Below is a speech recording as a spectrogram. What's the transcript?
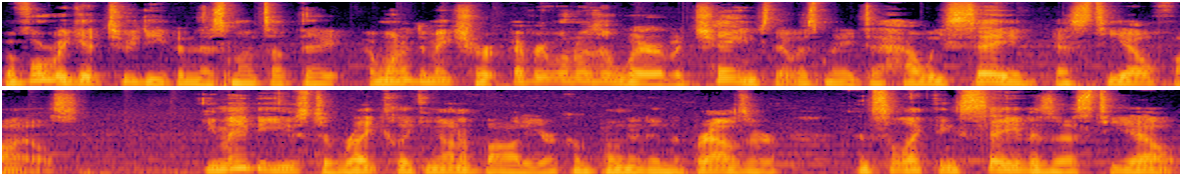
Before we get too deep in this month's update, I wanted to make sure everyone was aware of a change that was made to how we save STL files. You may be used to right-clicking on a body or component in the browser and selecting Save as STL.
